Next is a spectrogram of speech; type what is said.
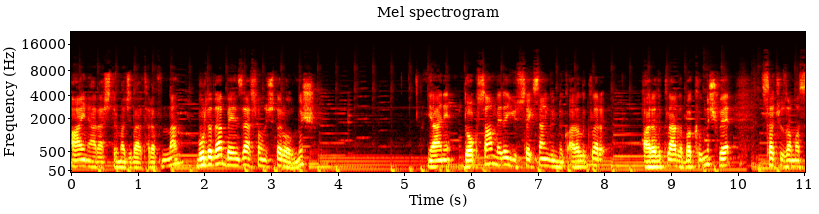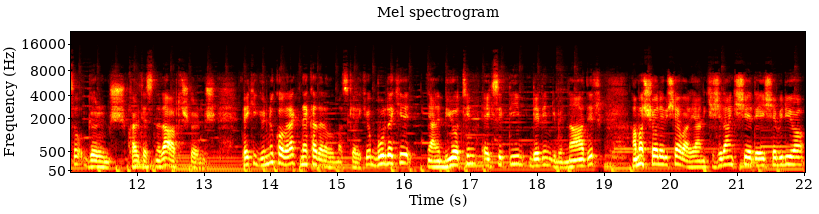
Aynı araştırmacılar tarafından. Burada da benzer sonuçlar olmuş. Yani 90 ve de 180 günlük aralıklar aralıklarla bakılmış ve saç uzaması görülmüş. Kalitesinde de artış görülmüş. Peki günlük olarak ne kadar alınması gerekiyor? Buradaki yani biyotin eksikliği dediğim gibi nadir. Ama şöyle bir şey var yani kişiden kişiye değişebiliyor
